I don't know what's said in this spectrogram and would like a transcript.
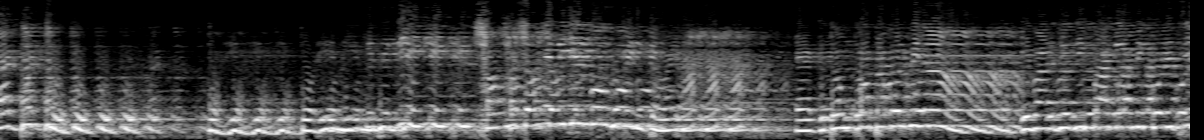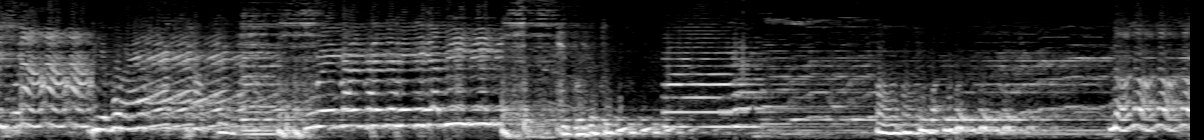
একদম চুপ পরে পরে মেয়েকে দেখলে সঙ্গে সঙ্গে নিজের বউ ভেবে নিতে হয়। না একদম কথা বলবি না। এবার যদি পাগলামি করেছিস না দেবো বলে তুমি। না না না না।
